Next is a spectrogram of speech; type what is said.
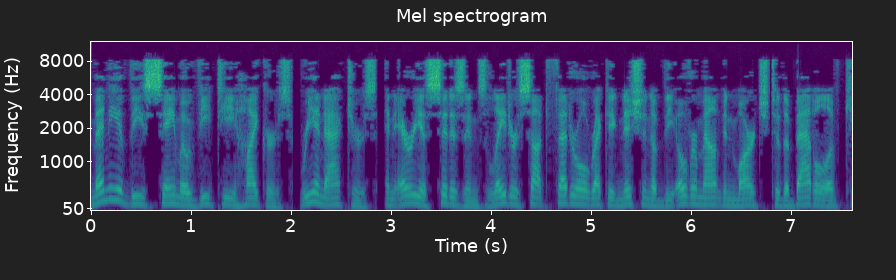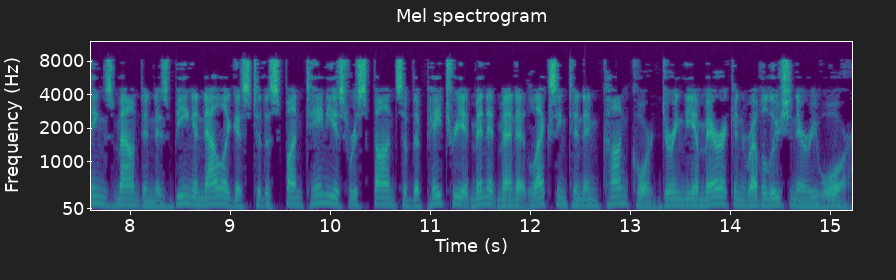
Many of these same OVT hikers, reenactors, and area citizens later sought federal recognition of the Overmountain March to the Battle of Kings Mountain as being analogous to the spontaneous response of the Patriot Minutemen at Lexington and Concord during the American Revolutionary War.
